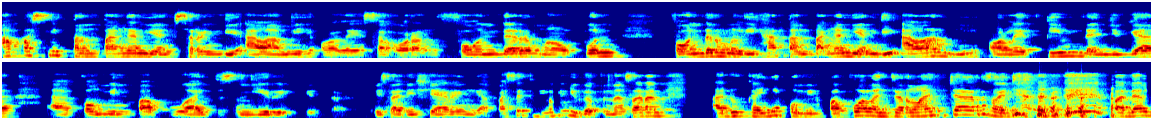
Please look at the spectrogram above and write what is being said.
apa sih tantangan yang sering dialami oleh seorang founder maupun founder melihat tantangan yang dialami oleh tim dan juga uh, Komin Papua itu sendiri gitu. Bisa di-sharing nggak? Pasti teman juga penasaran, aduh kayaknya Komin Papua lancar-lancar saja. Padahal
